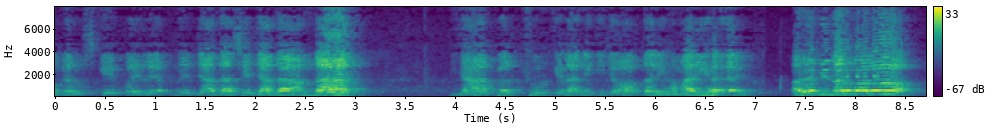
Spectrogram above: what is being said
मगर उसके पहले अपने ज़्यादा से ज़्यादा आमदार यहाँ पर चुन के लाने की जवाबदारी हमारी है। अरे विदर्भाला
